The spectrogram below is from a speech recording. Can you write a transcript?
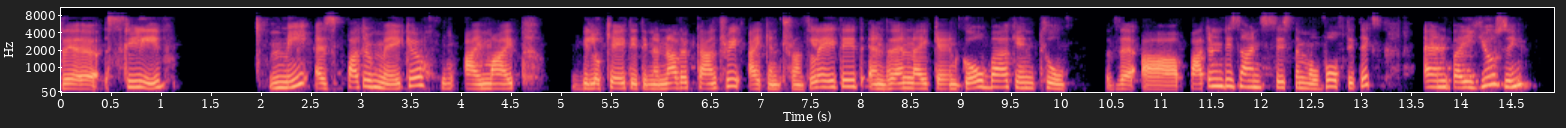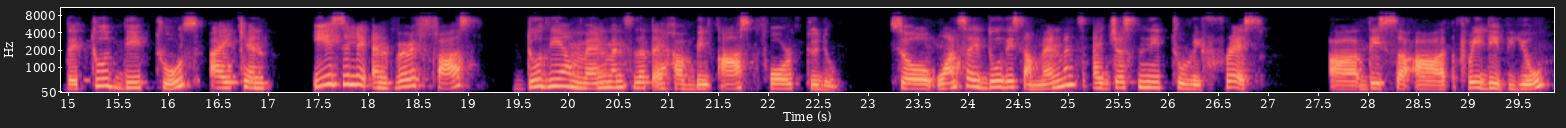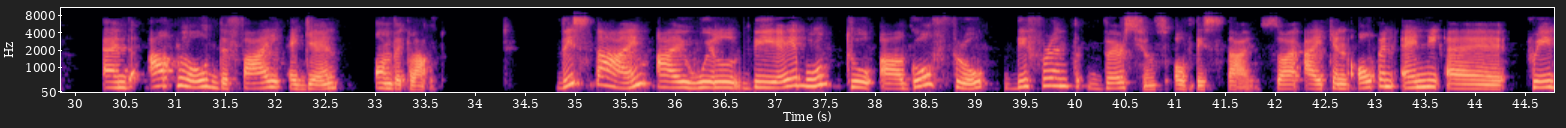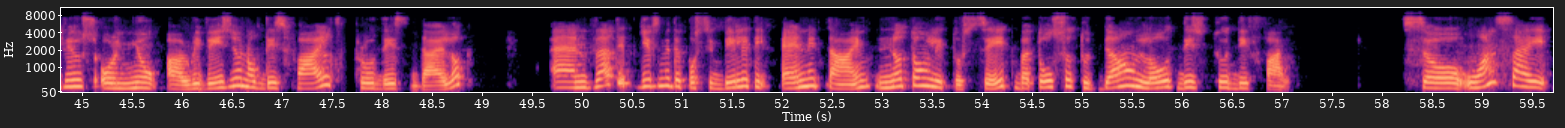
the sleeve, me as pattern maker, who I might be located in another country, I can translate it and then I can go back into the uh, pattern design system of Optitex and by using the 2D tools, I can easily and very fast do the amendments that I have been asked for to do. So once I do these amendments, I just need to refresh uh, this uh, 3D view and upload the file again on the cloud. This time I will be able to uh, go through different versions of this style. So I, I can open any uh, previous or new uh, revision of this file through this dialog. And that it gives me the possibility anytime, not only to see it, but also to download this 2D file. So once I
